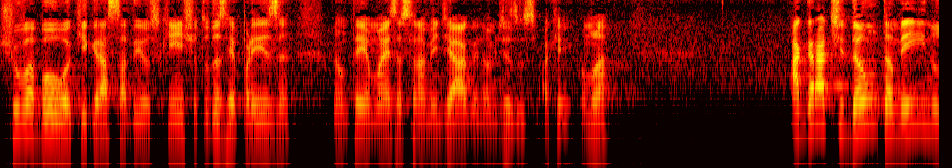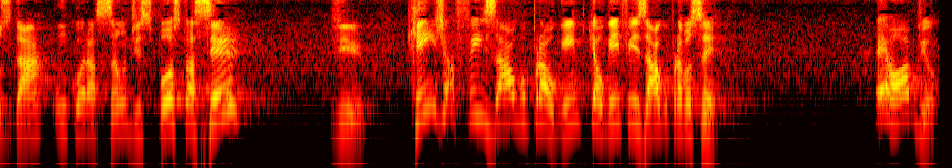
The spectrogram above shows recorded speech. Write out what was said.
Chuva boa aqui, graças a Deus, que encha todas as represas, não tenha mais acionamento de água, em nome de Jesus. Ok, vamos lá. A gratidão também nos dá um coração disposto a servir. Quem já fez algo para alguém porque alguém fez algo para você? É óbvio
